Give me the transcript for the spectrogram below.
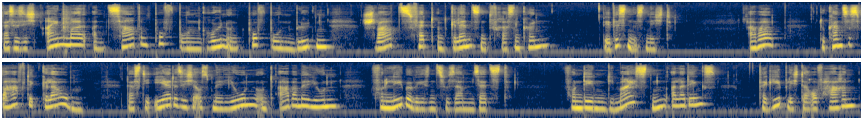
dass sie sich einmal an zartem Puffbohnengrün und Puffbohnenblüten schwarz, fett und glänzend fressen können? Wir wissen es nicht. Aber du kannst es wahrhaftig glauben, dass die Erde sich aus Millionen und Abermillionen von Lebewesen zusammensetzt, von denen die meisten allerdings vergeblich darauf harren,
